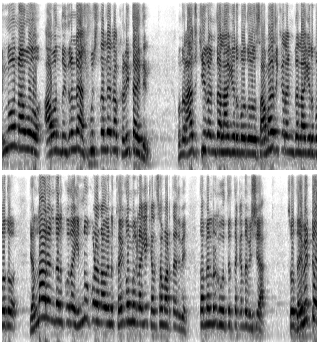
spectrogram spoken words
ಇನ್ನೂ ನಾವು ಆ ಒಂದು ಇದರಲ್ಲೇ ಅಸ್ಪೃಶ್ಯದಲ್ಲೇ ನಾವು ಕಳೀತಾ ಇದ್ದೀವಿ. ಒಂದು ರಾಜಕೀಯ ರಂಗದಲ್ಲಿ ಆಗಿರ್ಬೋದು ಸಾಮಾಜಿಕ ರಂಗದಲ್ಲಿ ಆಗಿರ್ಬೋದು ಎಲ್ಲಾ ರಂಗದಲ್ಲಿ ಕೂಡ ಇನ್ನೂ ಕೂಡ ನಾವು ಇನ್ನು ಕೈಗೊಂಬೆಗಳಾಗಿ ಕೆಲಸ ಮಾಡ್ತಾ ಇದೀವಿ ತಮ್ಮೆಲ್ಲರಿಗೂ ಗೊತ್ತಿರ್ತಕ್ಕಂಥ ವಿಷಯ. ಸೊ ದಯವಿಟ್ಟು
